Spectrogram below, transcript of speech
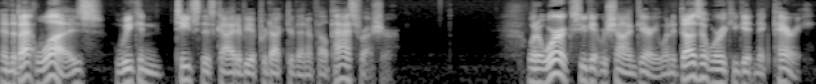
And the bet was we can teach this guy to be a productive NFL pass rusher. When it works, you get Rashan Gary. When it doesn't work, you get Nick Perry.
